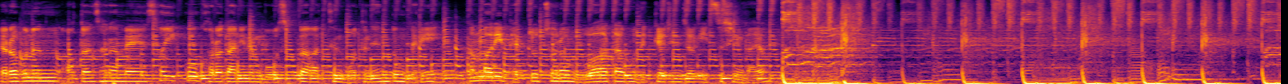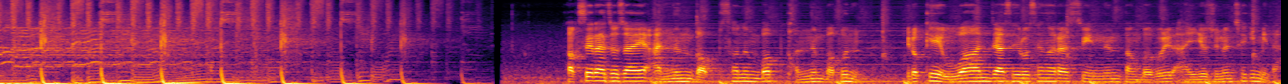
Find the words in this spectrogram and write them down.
여러분은 어떤 사람의 서 있고 걸어 다니는 모습과 같은 모든 행동들이 한 마리 백조처럼 우아하다고 느껴진 적이 있으신가요? 박세라 저자의 앉는 법, 서는 법, 걷는 법은 이렇게 우아한 자세로 생활할 수 있는 방법을 알려주는 책입니다.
